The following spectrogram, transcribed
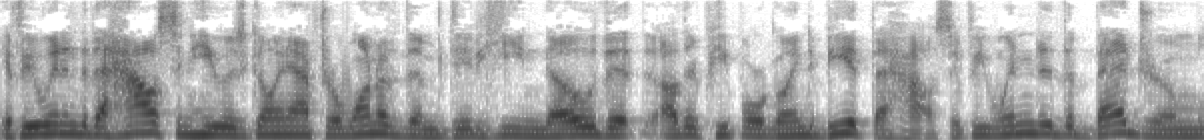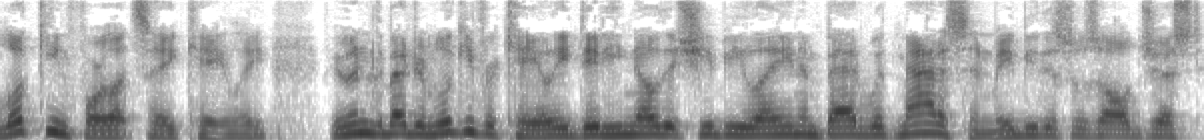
If he went into the house and he was going after one of them, did he know that other people were going to be at the house? If he went into the bedroom looking for, let's say, Kaylee, if he went into the bedroom looking for Kaylee, did he know that she'd be laying in bed with Madison? Maybe this was all just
